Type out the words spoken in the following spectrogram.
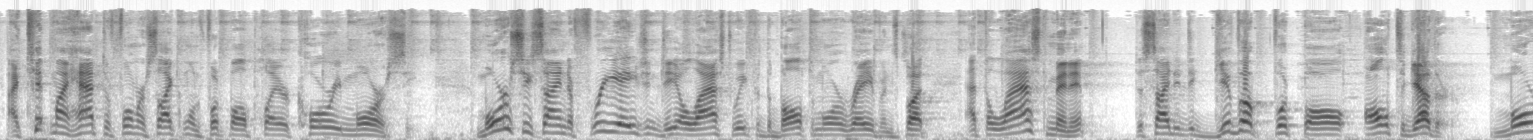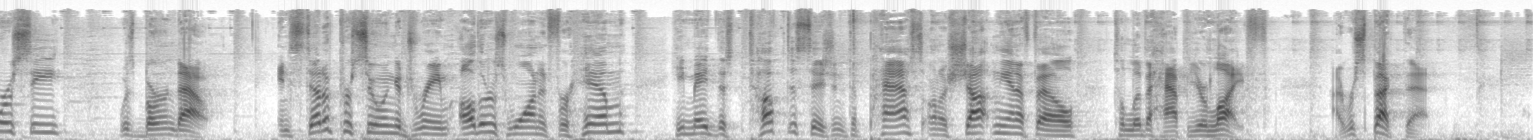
I tip my hat to former Cyclone football player Corey Morrissey. Morrissey signed a free agent deal last week with the Baltimore Ravens, but at the last minute decided to give up football altogether. Morrissey was burned out. Instead of pursuing a dream others wanted for him, he made this tough decision to pass on a shot in the NFL to live a happier life. I respect that.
